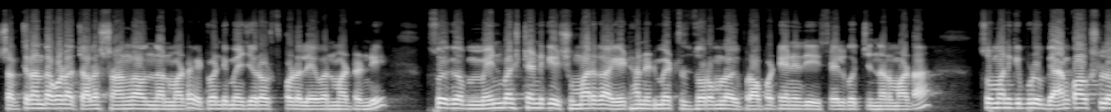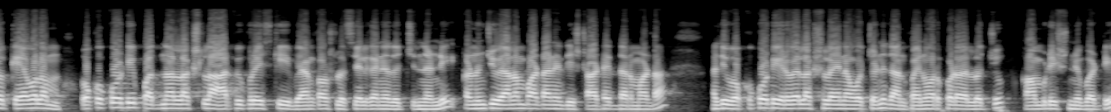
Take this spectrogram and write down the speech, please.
స్ట్రక్చర్ అంతా కూడా చాలా స్ట్రాంగ్గా ఉందన్నమాట. ఎటువంటి మేజర్ రోడ్స్ కూడా లేవన్నమాట అండి. సో ఇక మెయిన్ బస్ స్టాండ్కి సుమారుగా ఎయిట్ హండ్రెడ్ మీటర్స్ దూరంలో ఈ ప్రాపర్టీ అనేది సేల్కి వచ్చిందనమాట సో మనకి ఇప్పుడు బ్యాంకాక్స్లో కేవలం ఒక కోటి పద్నాలుగు లక్షల ఆర్పీ ప్రైస్కి బ్యాంకాక్స్లో సేల్ అనేది వచ్చిందండి. ఇక్కడ నుంచి వేలంపాట అనేది స్టార్ట్ అయింది అనమాట అది ఒక కోటి ఇరవై లక్షలు అయినా వచ్చండి దానిపైన వరకు కూడా వెళ్ళొచ్చు కాంపిటీషన్ని బట్టి.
